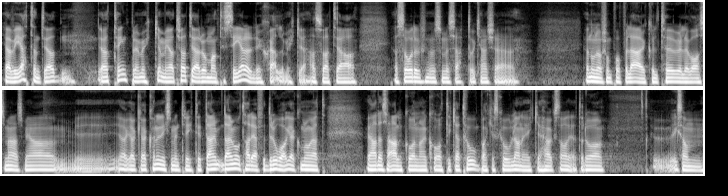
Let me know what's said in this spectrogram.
jag vet inte. Jag, jag har tänkt på det mycket, men jag tror att jag romantiserade det själv mycket. Alltså att jag, jag såg det som ett sätt att kanske jag vet inte om det var från populärkultur eller vad som helst, men jag, jag, jag, jag kunde liksom inte riktigt. Däremot hade jag för droger. Jag kommer ihåg att vi hade så alkohol, narkotika, tobak i skolan när jag gick i högstadiet. Och då, liksom,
